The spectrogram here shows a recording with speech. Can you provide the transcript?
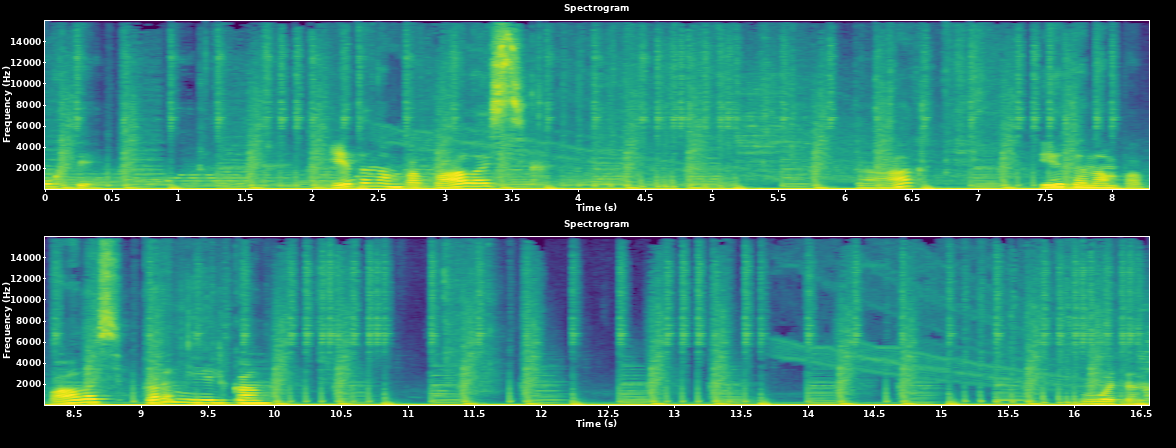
Ух ты! Это нам попалось. Так, это нам попалась карамелька. Вот она.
